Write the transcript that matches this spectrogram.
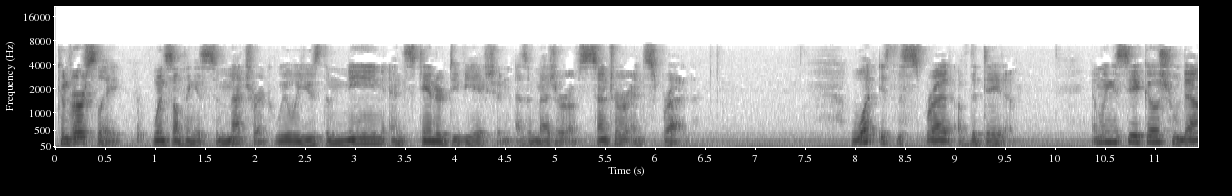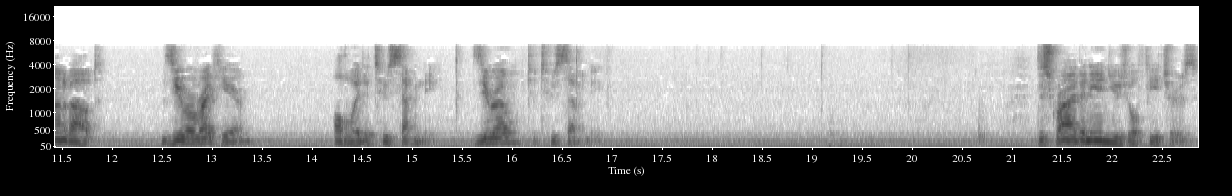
Conversely, when something is symmetric, we will use the mean and standard deviation as a measure of center and spread. What is the spread of the data? And we can see it goes from down about 0 right here all the way to 270. 0 to 270. Describe any unusual features.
